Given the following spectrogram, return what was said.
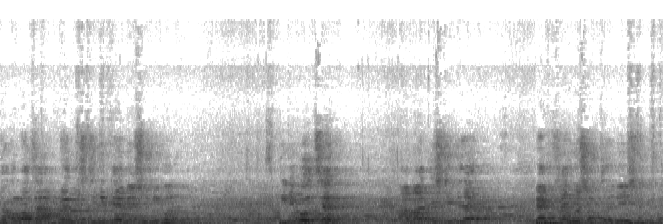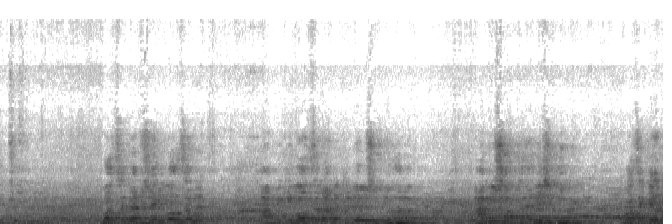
তখন বলছে, আপনার দৃষ্টিতে কে বেশি কি বলব? তিনি বলছেন, আমার দৃষ্টিতে ব্যবসায়ী সবচেয়ে বেশি। সুখী। বলছে, ব্যবসায়ী বলছেন, আপনি কি বলছেন আমি কীভাবে সুখী হলাম? আমি সবথেকে বেশি দুঃখী বলছে কেন?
